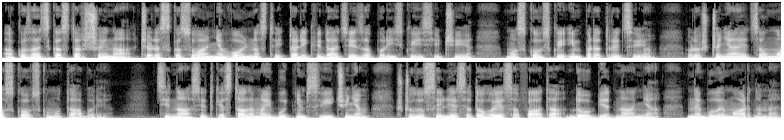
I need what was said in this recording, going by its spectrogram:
а козацька старшина через скасування вольностей та ліквідацію Запорізької січі московською імператрицею розчиняється в московському таборі. Ці наслідки стали майбутнім свідченням, що зусилля святого Єсафата до об'єднання не були марними,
